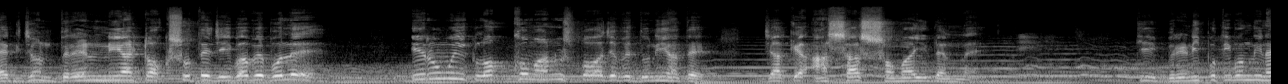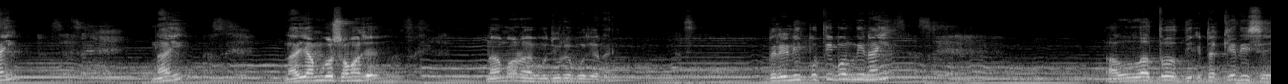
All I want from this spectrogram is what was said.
একজন ব্রেন নিয়া টকশোতে যেভাবে বলে এরমই লক্ষ মানুষ পাওয়া যাবে দুনিয়াতে যাকে আসার সময় দেন নাই। কি ব্রেনি প্রতিবন্ধী নাই? নাই? নাই আমগো সমাজে? না মনে হয় হুজুরে বোঝে নাই। ব্রেনি প্রতিবন্ধী নাই? আল্লাহ তো এটা কে দিছে?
